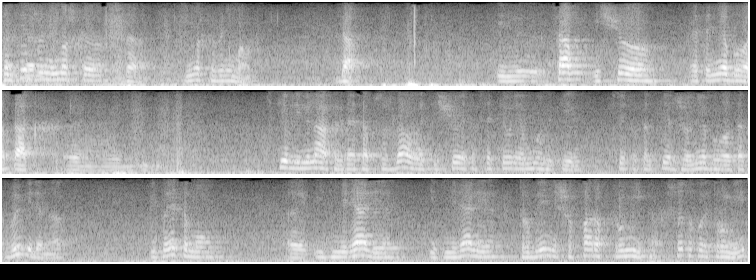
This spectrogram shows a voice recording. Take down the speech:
Контент же немножко, да, немножко занимал. Да. И там еще это не было так, э, в те времена, когда это обсуждалось, еще эта вся теория музыки, все это сольфеджио не было так выделено, и поэтому э, измеряли, измеряли трубление шофара в трумитах. Что такое трумит?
